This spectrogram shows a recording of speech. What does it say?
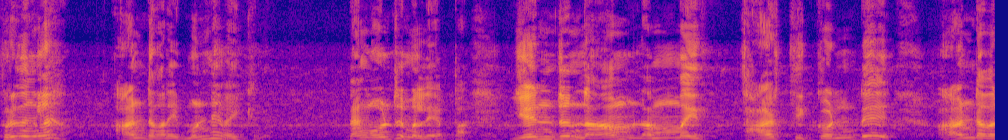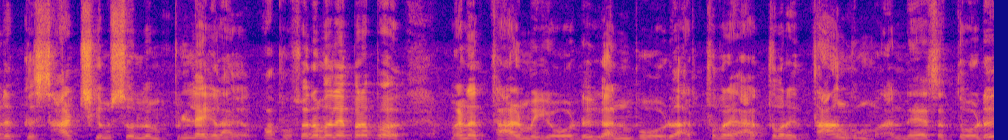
புரியுதுங்களா? ஆண்டவரை முன்னே வைக்கணும். நாங்கள் ஒன்றுமில்லையப்பா என்று நாம் நம்மை தாழ்த்தி கொண்டு ஆண்டவருக்கு சாட்சியம் சொல்லும் பிள்ளைகளாக. பார்ப்போம் சொன்ன முதல்ல பிறப்போ மனத்தாழ்மையோடு அன்போடு அர்த்தவரை அர்த்தவரை தாங்கும் நேசத்தோடு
